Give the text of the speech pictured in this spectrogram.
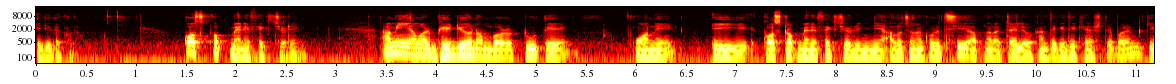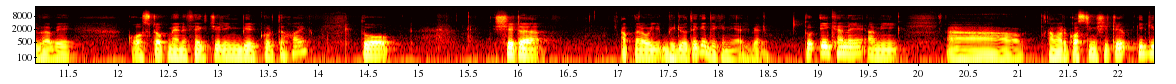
এই যে দেখুন কস্ট অফ ম্যানুফ্যাকচারিং আমি আমার ভিডিও নম্বর টুতে ওয়ানে এই কস্ট অফ ম্যানুফ্যাকচারিং নিয়ে আলোচনা করেছি, আপনারা চাইলে ওখান থেকে দেখে আসতে পারেন কীভাবে কস্ট অফ ম্যানুফ্যাকচারিং বের করতে হয়। তো সেটা আপনারা ওই ভিডিও থেকে দেখে নিয়ে আসবেন। তো এইখানে আমি আমার কস্টিং শিটে কী কী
